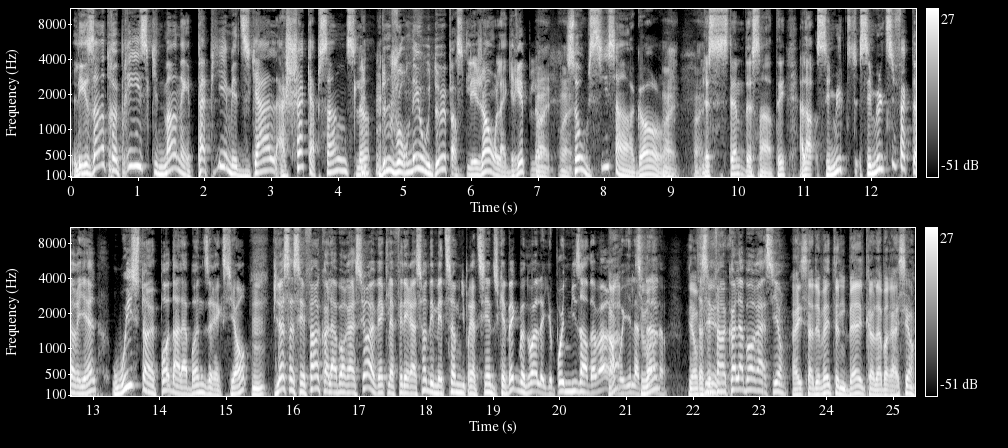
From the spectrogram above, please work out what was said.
Les entreprises qui demandent un papier médical à chaque absence là, d'une journée ou deux parce que les gens ont la grippe, là, ça aussi, ça engorge le système de santé. Alors, c'est c'est multifactoriel. Oui, c'est un pas dans la bonne direction. Hmm. Puis là, ça s'est fait en collaboration avec la Fédération des médecins omnipraticiens du Québec. Benoît, il n'y a pas une mise en demeure ah, envoyée là-dedans. Ça s'est fait en collaboration. ça devait être une belle collaboration.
